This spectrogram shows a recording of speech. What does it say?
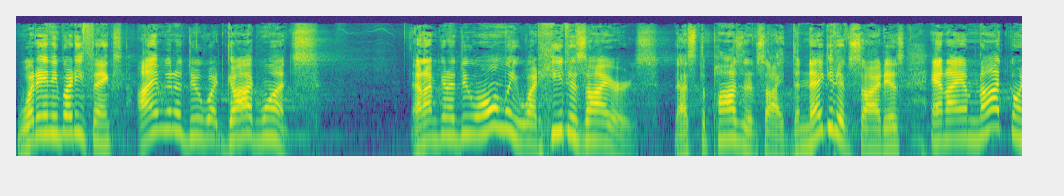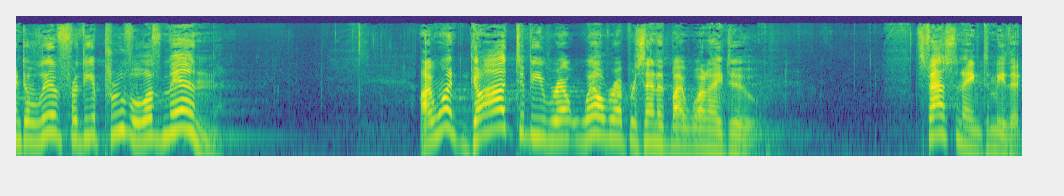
what anybody thinks. I'm going to do what God wants. And I'm going to do only what He desires. That's the positive side. The negative side is, and I am not going to live for the approval of men. I want God to be re- well represented by what I do. It's fascinating to me that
